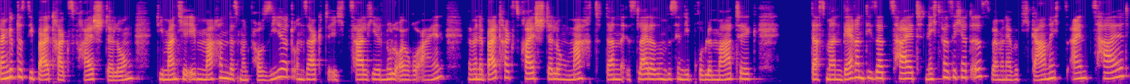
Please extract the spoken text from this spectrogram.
Dann gibt es die Beitragsfreistellung, die manche eben machen, dass man pausiert und sagt, ich zahle hier 0 Euro ein. Wenn man eine Beitragsfreistellung macht, dann ist leider so ein bisschen die Problematik, dass man während dieser Zeit nicht versichert ist, weil man ja wirklich gar nichts einzahlt.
